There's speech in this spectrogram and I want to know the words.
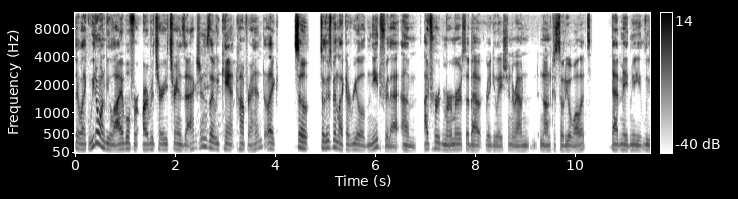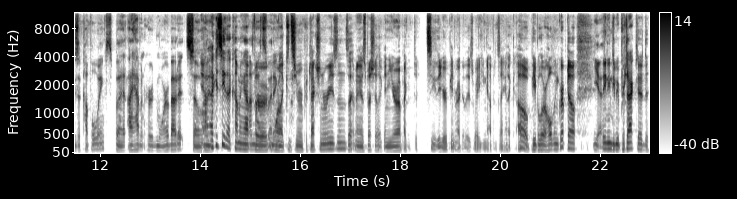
They're like, we don't want to be liable for arbitrary transactions that we can't comprehend. Like, so, so there's been like a real need for that. Um, I've heard murmurs about regulation around non custodial wallets that made me lose a couple winks, but I haven't heard more about it. So Yeah, I'm- I could see that coming up I'm for more like consumer protection reasons. I mean, especially like in Europe, I could see the European regulators waking up and saying like, "Oh, people are holding crypto. Yeah. They need to be protected."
